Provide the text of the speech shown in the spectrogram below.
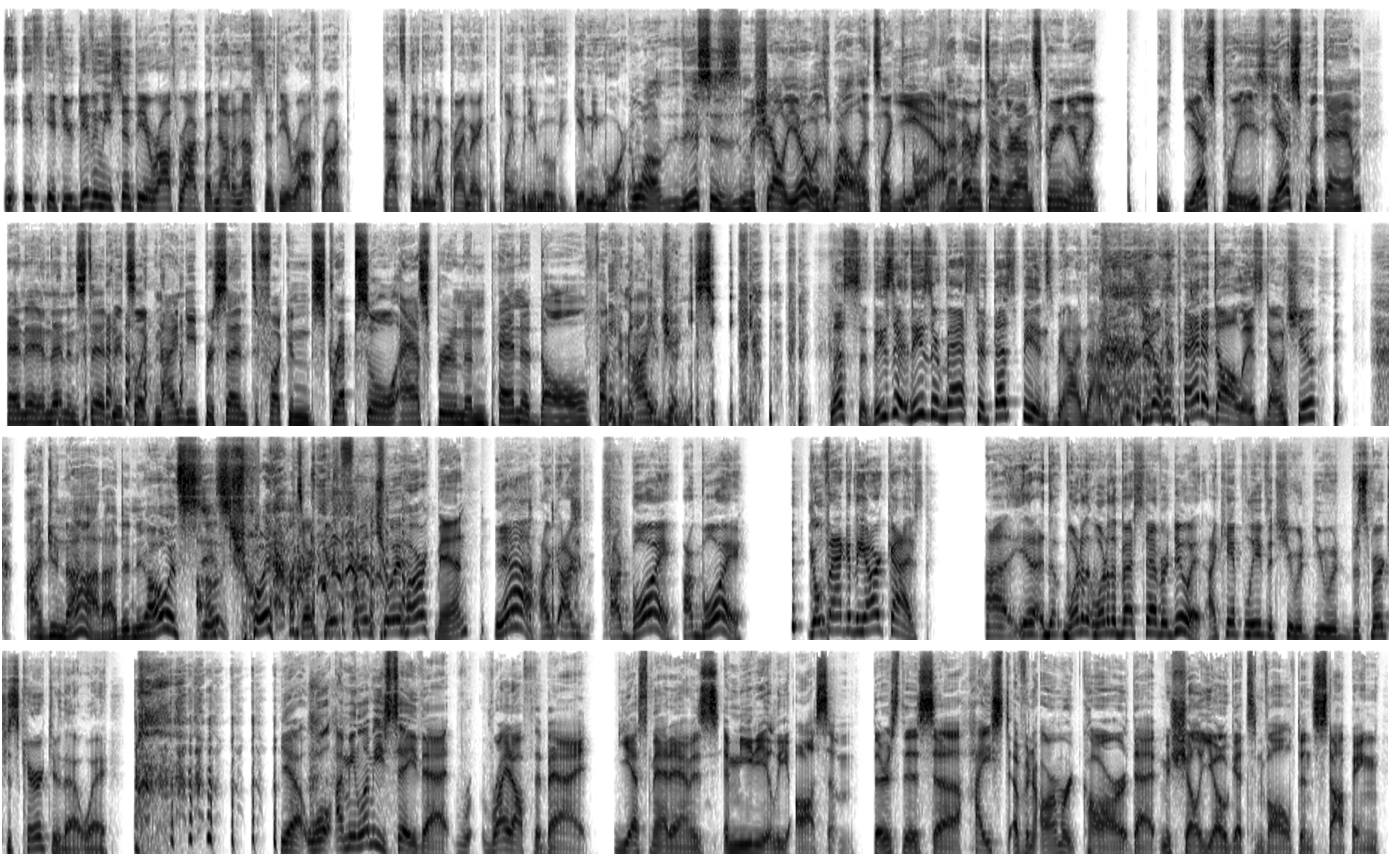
if if you're giving me Cynthia Rothrock but not enough Cynthia Rothrock, that's going to be my primary complaint with your movie. Give me more. Well, this is Michelle Yeoh as well. It's like the both Yeah. of them. Every time they're on screen, you're like, "Yes, please, yes, madame." And and then instead, it's like ninety percent fucking Strepsil, aspirin, and Panadol fucking hijinks. Listen, these are these are master thespians behind the hijinks. You know who Panadol is, don't you? I do not. I didn't. Oh, it's it's Troy. It's our good friend Tsui Hark, man. Yeah, our our, our boy, our boy. Go back in the archives. Uh, you know, the, one of the, one of the best to ever do it. I can't believe that you would you would besmirch his character that way. Yeah, well, I mean, let me say that r- right off the bat, yes, Madame is immediately awesome. There's this uh, heist of an armored car that Michelle Yeoh gets involved in stopping,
